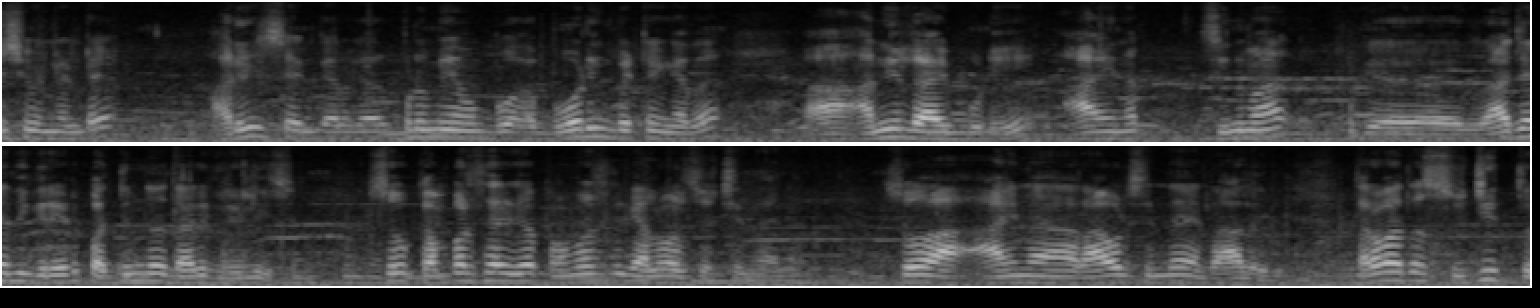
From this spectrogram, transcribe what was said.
విషయం ఏంటంటే హరీష్ శంకర్ గారు ఇప్పుడు మేము బోర్డింగ్ పెట్టాం కదా ఆ అనిల్ రాయపూడి ఆయన సినిమా రాజాది గ్రేడ్ పద్దెనిమిదో తారీఖు రిలీజ్. సో కంపల్సరీగా ప్రమోషన్కి వెళ్ళవలసి వచ్చింది ఆయన. సో ఆయన రావాల్సిందే ఆయన రాలేదు. తర్వాత సుజిత్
